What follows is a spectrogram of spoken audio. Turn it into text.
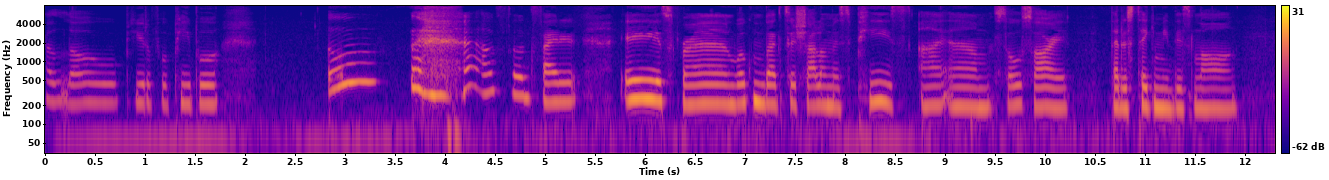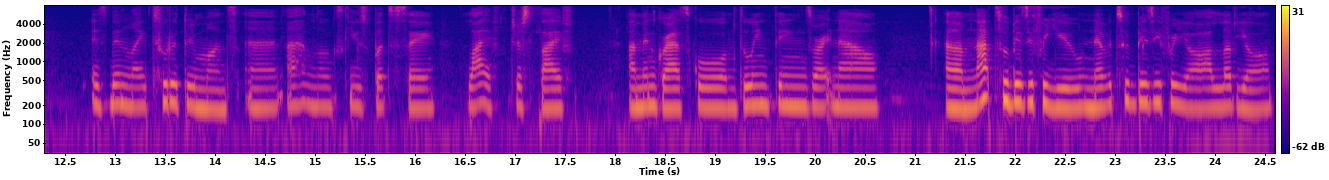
Hello, beautiful people. Ooh, I'm so excited. Hey, it's friend. Welcome back to Shalom is Peace. I am so sorry that it's taking me this long. It's been like two to three months, and I have no excuse but to say life, just life. I'm in grad school. I'm doing things right now. Um, not too busy for you, never too busy for y'all. I love y'all,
